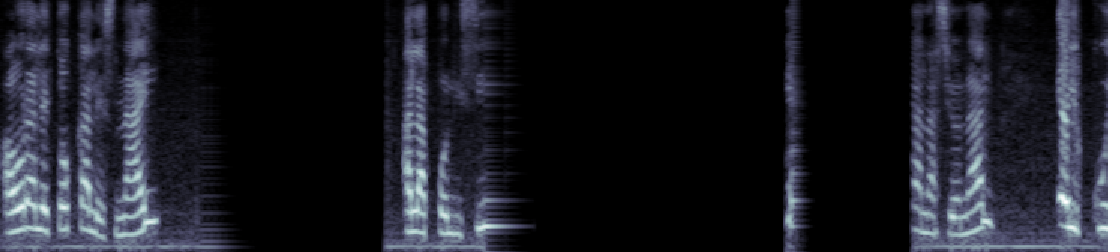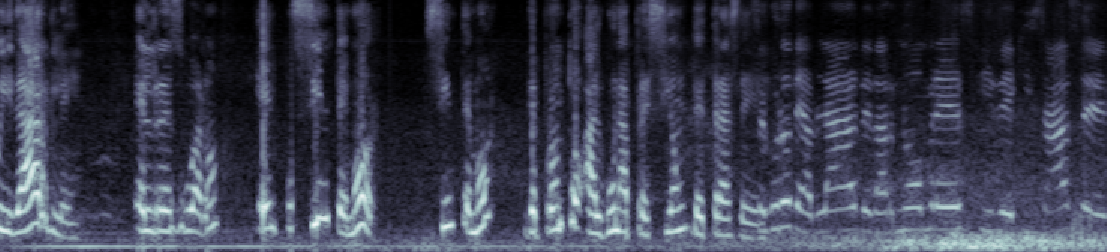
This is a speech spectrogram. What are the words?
ahora le toca al SNAI, a la Policía Nacional, el cuidarle, el resguardo, él sin temor, sin temor, de pronto alguna presión detrás de él. Seguro de hablar, de dar nombres y de quizás eh,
